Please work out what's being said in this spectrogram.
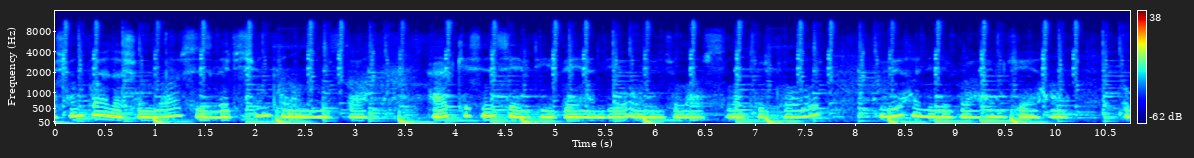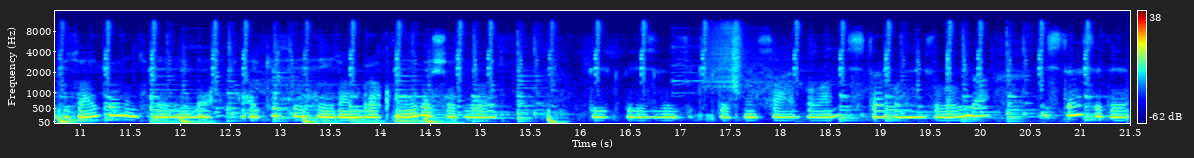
muhteşem paylaşımlar sizler için kanalımızda. Herkesin sevdiği, beğendiği oyuncular Sıla Türkoğlu ve Halil İbrahim Ceyhan bu güzel görüntüleriyle herkesi hayran bırakmayı başarıyor. Büyük bir izleyici kitlesine sahip olan ister oyunculuğuyla isterse de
